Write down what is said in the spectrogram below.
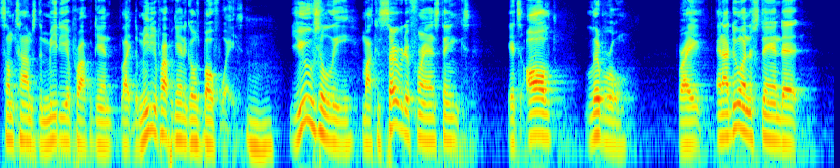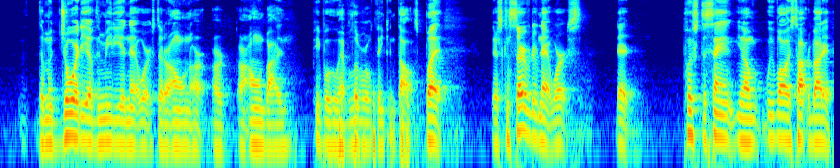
sometimes the media propaganda like the media propaganda goes both ways. Mm-hmm. Usually my conservative friends think it's all liberal, right? And I do understand that the majority of the media networks that are owned are, are are owned by people who have liberal thinking thoughts. But there's conservative networks that push the same. You know, we've always talked about it.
